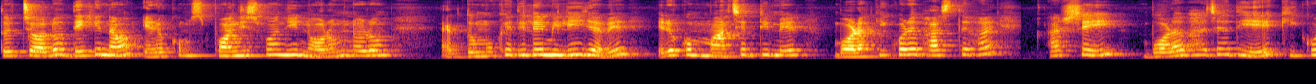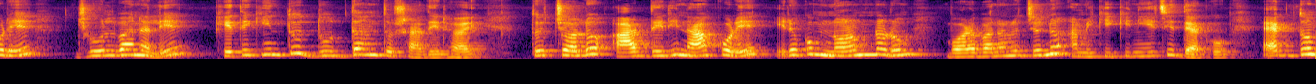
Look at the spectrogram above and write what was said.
তো চলো দেখে নাও, এরকম স্পঞ্জি স্পঞ্জি নরম নরম, একদম মুখে দিলে মিলিয়ে যাবে, এরকম মাছের ডিমের বড়া কি করে ভাজতে হয়? আর সেই বড়া ভাজা দিয়ে কি করে ঝোল বানালে খেতে কিন্তু দুর্দান্ত স্বাদের হয়। তো চলো আর দেরি না করে এরকম নরম নরম বড়া বানানোর জন্য আমি কি কি নিয়েছি দেখো। একদম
